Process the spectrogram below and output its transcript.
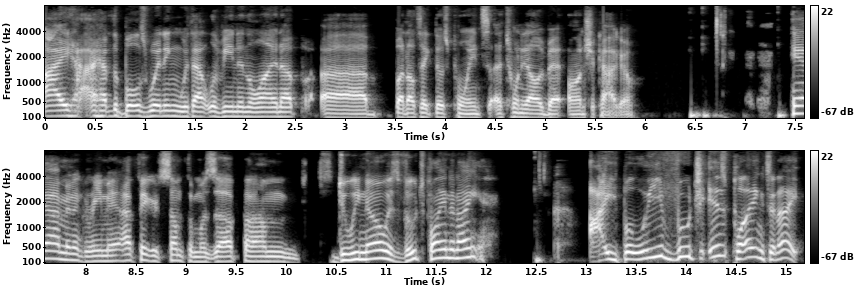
I, I have the Bulls winning without LaVine in the lineup, uh, but I'll take those points. A $20 bet on Chicago. Yeah, I'm in agreement. I figured something was up. Um, do we know is Vooch playing tonight? I believe Vooch is playing tonight.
